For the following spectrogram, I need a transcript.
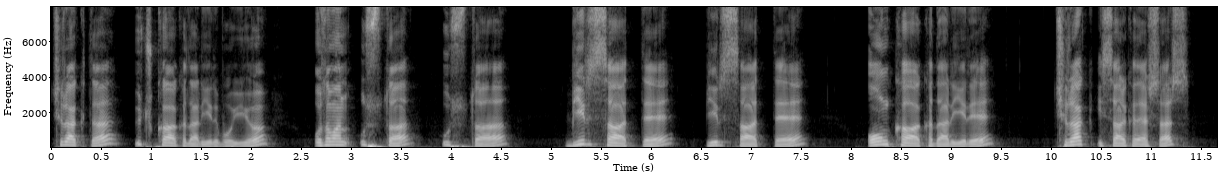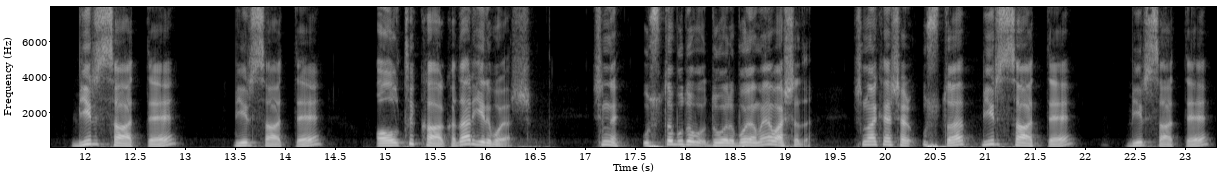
çırak da 3K kadar yeri boyuyor. O zaman usta, usta 1 saatte, 1 saatte 10K kadar yeri, çırak ise arkadaşlar 1 saatte, 1 saatte 6K kadar yeri boyar. Şimdi usta bu duvarı boyamaya başladı. Şimdi arkadaşlar usta 1 saatte 1 saatte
